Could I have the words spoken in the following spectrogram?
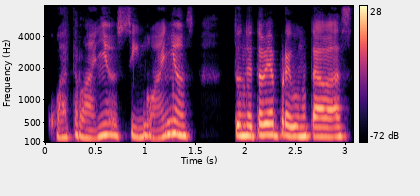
cuatro años, cinco años, donde todavía preguntabas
